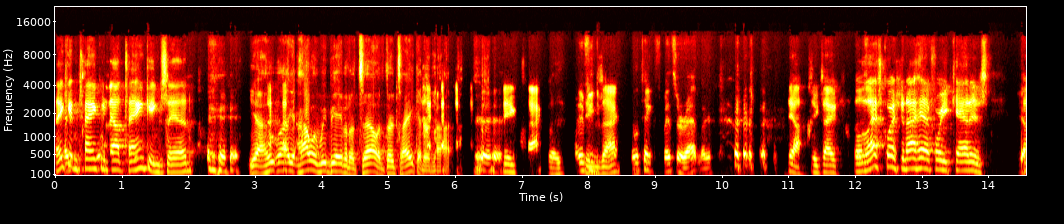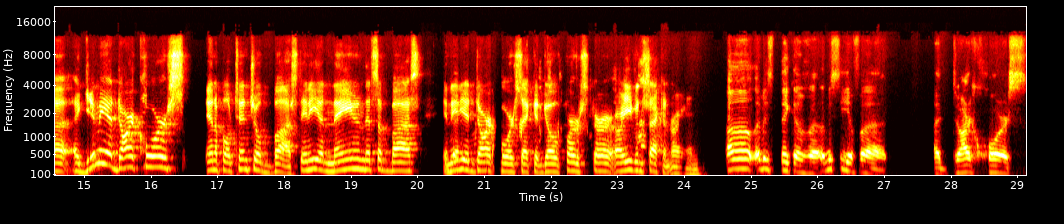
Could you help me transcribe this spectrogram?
they can tank without tanking, said. yeah, who, how would we be able to tell if they're tanking or not? exactly. If you exactly. We'll take Spencer Rattler. yeah, exactly. Well, the last question I have for you, Cat, is uh, uh, give me a dark horse and a potential bust. Any a name that's a bust, and any a dark horse that could go first or, or even second round. Uh, let me think of. Uh, let me see if uh, a dark horse.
